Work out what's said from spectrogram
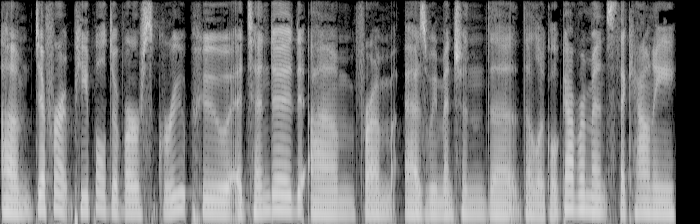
um, different people, diverse group who attended um, from, as we mentioned, the the local governments, the county,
